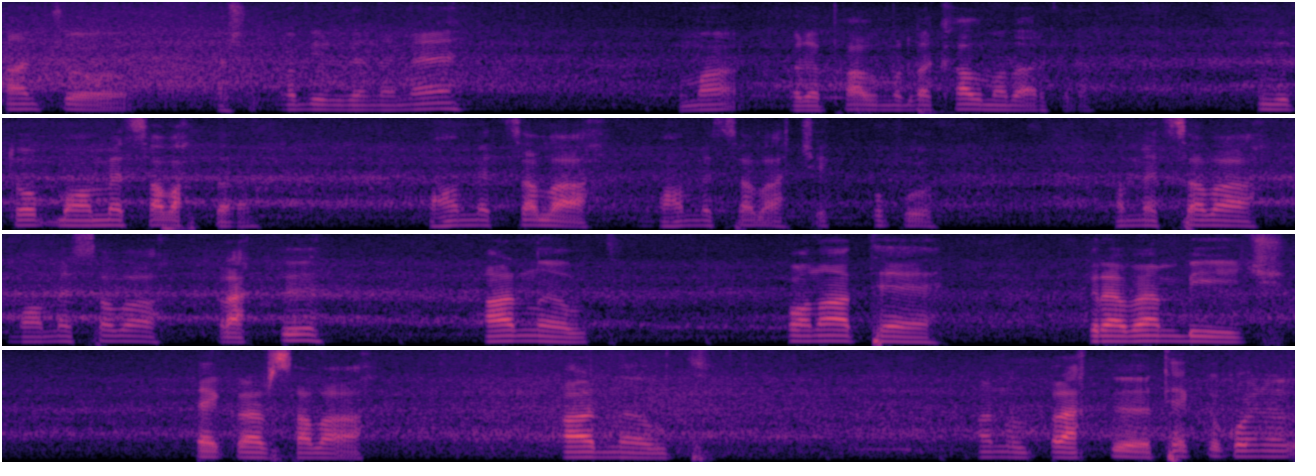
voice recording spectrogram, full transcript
Sancho. Aşırtma bir deneme. Ama böyle Palmer'da kalmadı arkadaş. Şimdi top Muhammed Salah'ta. Muhammed Salah. Muhammed Salah çek topu. Muhammed Salah. Muhammed Salah bıraktı. Arnold. Konate. Gravenberch. Tekrar Salah. Arnold. Arnold bıraktı. Tek top oynadı.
